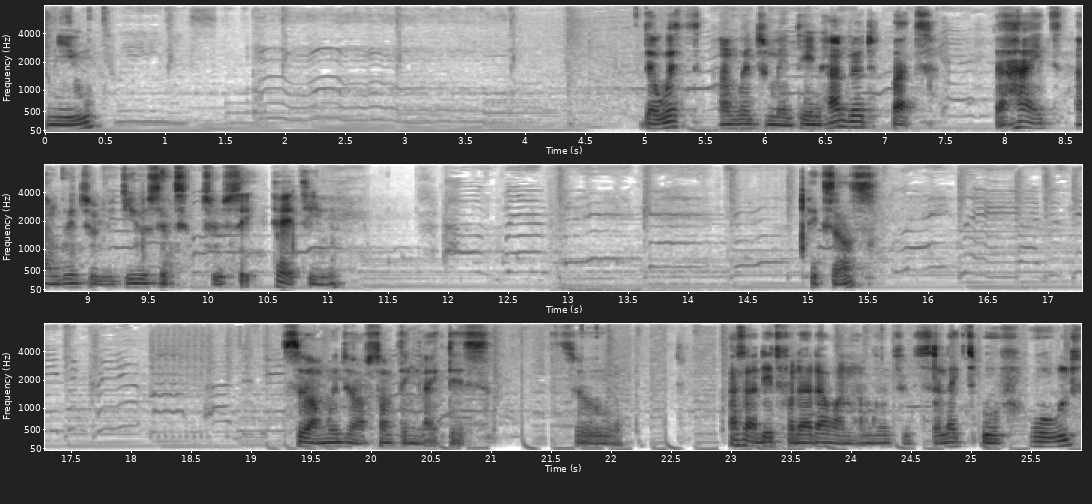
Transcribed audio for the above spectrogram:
new the width I'm going to maintain 100 but the height I'm going to reduce it to say 13 pixels. So I'm going to have something like this. So as I did for the other one I'm going to select both hold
